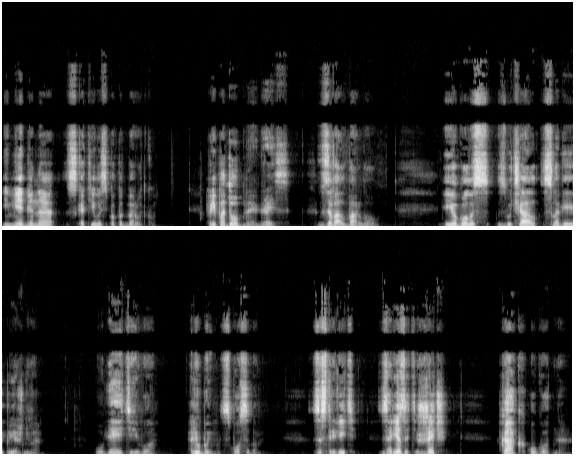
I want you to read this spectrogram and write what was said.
и медленно скатилась по подбородку. «Преподобная Грейс!» — взывал Барлоу. Ее голос звучал слабее прежнего. «Убейте его любым способом. Застрелить, зарезать, сжечь? Как угодно.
